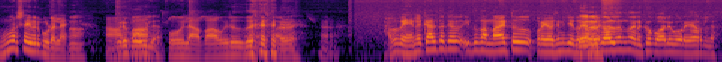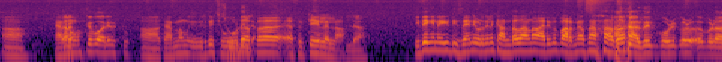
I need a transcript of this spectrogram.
മൂന്ന് വർഷം ഇവർ കൂടല്ലേ? ആ. ആ, ഇവർ പോവില്ല. പോവില്ല. അപ്പൊ ആ ഒരു ഇത്. അതെ. അപ്പൊ വേനൽക്കാലത്തൊക്കെ ഇത് നന്നായിട്ട് പ്രയോജനം ചെയ്തു വേനൽക്കാലത്തൊന്നും എനിക്ക് പാൽ കുറയാറില്ല. ആ. കാരണം കറക്റ്റ് പാൽ കിട്ടും. ആ കാരണം ഇവർക്ക് ചൂട് അത്ര എഫക്റ്റ് ചെയ്യില്ലല്ലോ. ഇല്ല. ഇതെങ്ങനെ ഈ ഡിസൈൻ എവിടെയെങ്കിലും കണ്ടതാണോ ആരെങ്കിലും പറഞ്ഞതാണോ അതോ? അത് കോഴിക്കോട് ഇവിടെ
